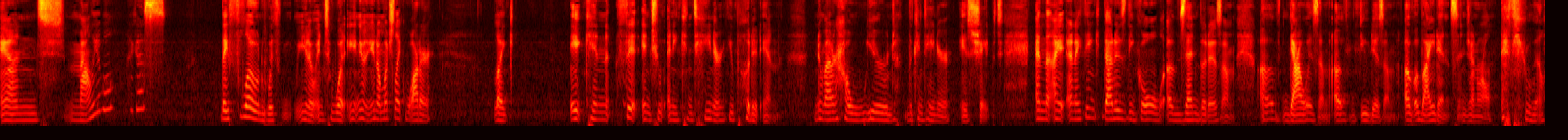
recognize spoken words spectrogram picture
and malleable, I guess. They flowed with, you know, into what, you know, you know, much like water. Like, it can fit into any container you put it in no matter how weird the container is shaped. And I and I think that is the goal of Zen Buddhism, of Taoism, of Buddhism, of abidance in general, if you will.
